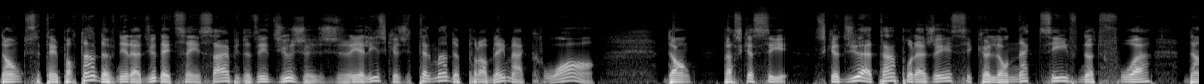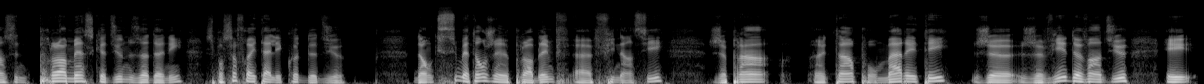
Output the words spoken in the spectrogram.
Donc, c'est important de venir à Dieu, d'être sincère, puis de dire, Dieu, je, réalise que j'ai tellement de problèmes à croire. Donc, parce que c'est ce que Dieu attend pour agir, c'est que l'on active notre foi dans une promesse que Dieu nous a donnée. C'est pour ça qu'il faut être à l'écoute de Dieu. Donc, si, mettons, j'ai un problème euh, financier, je prends un temps pour m'arrêter, je, je, viens devant Dieu et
